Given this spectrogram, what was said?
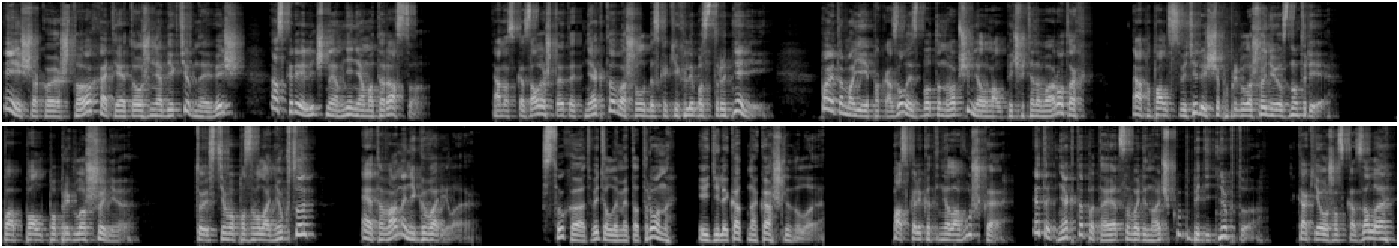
И еще кое-что, хотя это уже не объективная вещь, а скорее личное мнение Матерасу. Она сказала, что этот некто вошел без каких-либо затруднений, поэтому ей показалось, будто он вообще не ломал печати на воротах, а попал в святилище по приглашению изнутри. Попал по приглашению. То есть его позвала Нюкта? Этого она не говорила. Сухо ответила Метатрон и деликатно кашлянула. Поскольку это не ловушка, этот некто пытается в одиночку победить Нюкту. Как я уже сказала,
